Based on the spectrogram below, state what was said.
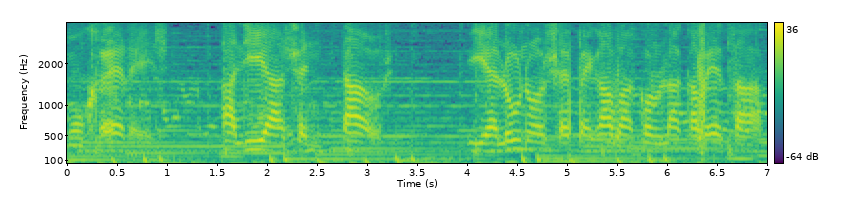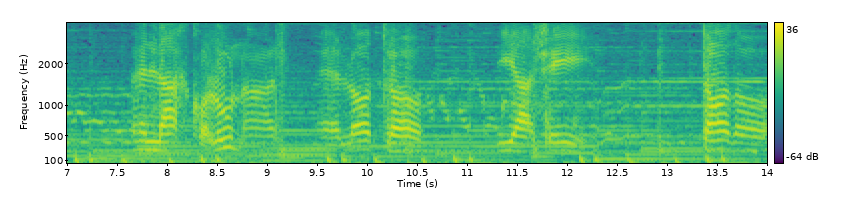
mujeres, allí asentados, y el uno se pegaba con la cabeza en las columnas, el otro y así. Todo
